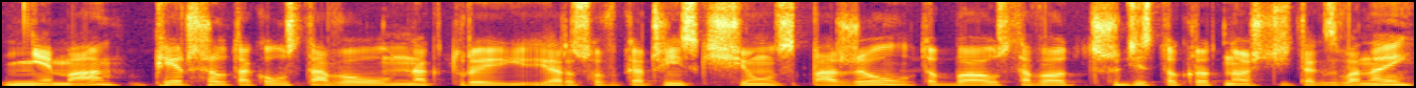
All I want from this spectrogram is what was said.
nie ma. Pierwszą taką ustawą, na której Jarosław Kaczyński się sparzył, to była ustawa o trzydziestokrotności tak zwanej,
